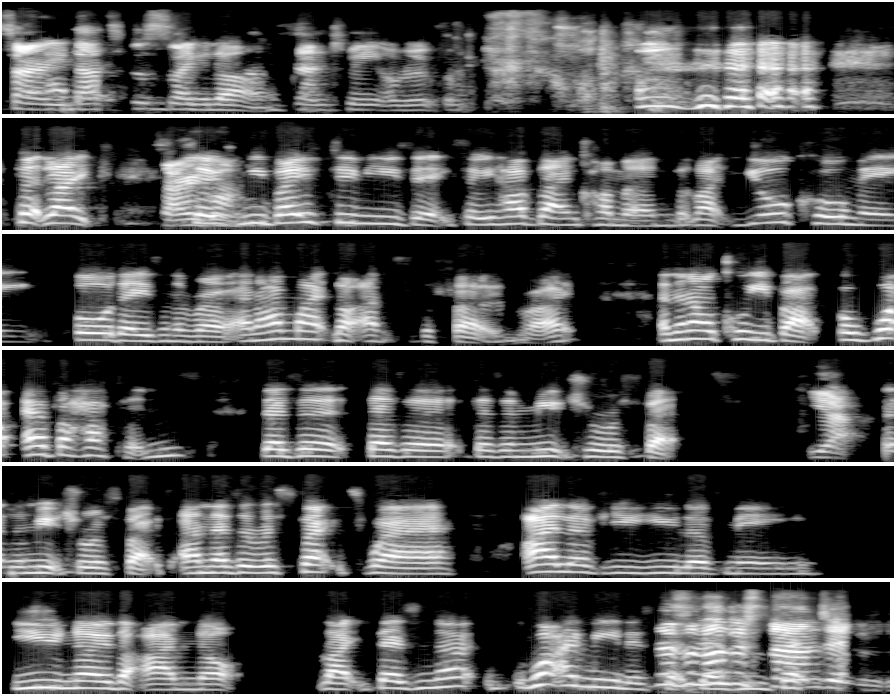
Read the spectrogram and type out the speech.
Sorry, I that's just like sent me. on- but like Sorry, so we both do music, so we have that in common. But like you'll call me four days in a row and I might not answer the phone, mm. right? And then I'll call you back. Or whatever happens, there's a there's a there's a mutual respect. yeah, there's a mutual respect and there's a respect where i love you you love me you know that i'm not like there's no what i mean is there's an understanding.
